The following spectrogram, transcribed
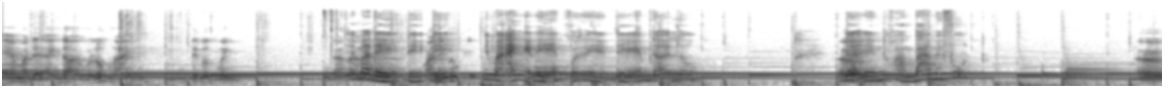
em mà để anh đợi một lúc là anh thấy bực mình. Thế mà để để, để lúc... nhưng mà anh lại để em có thể để em đợi lâu. Ừ. đợi đến khoảng 30 phút. Ừ.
